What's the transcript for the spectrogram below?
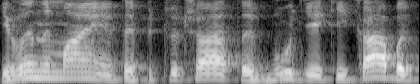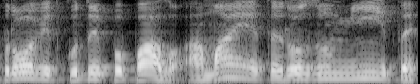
І ви не маєте підключати будь-який кабель, провід, куди попало, а маєте розуміти,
